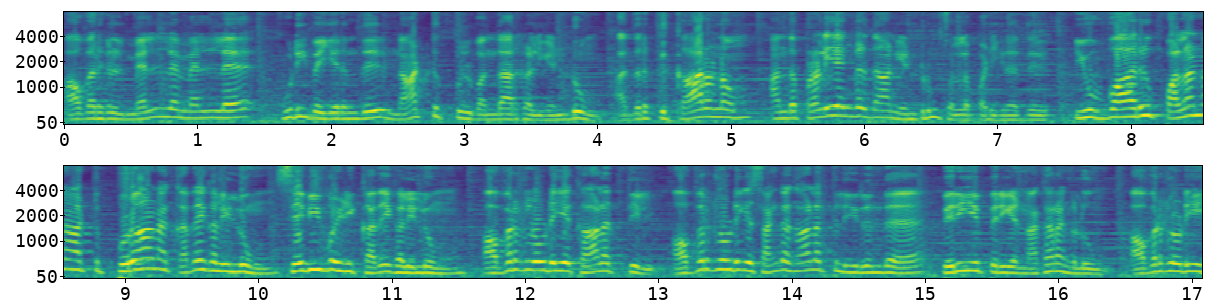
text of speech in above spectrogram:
அவர்கள் மெல்ல மெல்ல குடிபெயர்ந்து நாட்டுக்குள் வந்தார்கள் என்றும் அதற்கு காரணம் அந்த பிரளயங்கள் தான் என்றும் சொல்லப்படுகிறது. இவ்வாறு பல நாட்டு புராண கதைகளிலும் செவி வழி கதைகளிலும் அவர்களுடைய காலத்தில் அவர்களுடைய சங்க காலத்தில் இருந்த பெரிய பெரிய நகரங்களும் அவர்களுடைய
